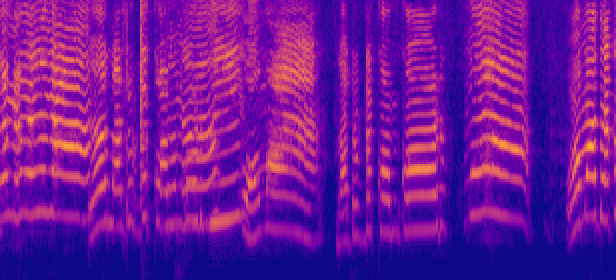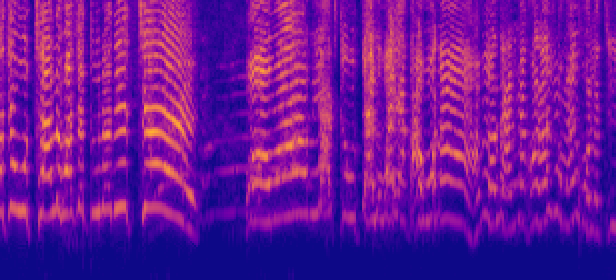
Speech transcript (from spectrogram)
না না না না নাটকটা কম করবি? ও মা। নাটকটা কম কর। মা। ও মা দেখো যে উচ্ছে আলু ভাজা তুলে দিচ্ছে। ও মা আমি আজকে উচ্ছে আলু ভাজা খাব না। আমি ও রান্না করার সময় বলেছি।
